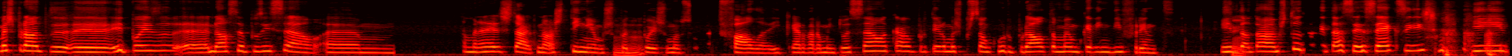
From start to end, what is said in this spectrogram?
mas pronto, uh, e depois a nossa posição, um, a maneira de estar que nós tínhamos uhum. para depois uma pessoa que fala e quer dar uma intuação acaba por ter uma expressão corporal também um bocadinho diferente. Então estávamos todos a tentar ser sexys e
